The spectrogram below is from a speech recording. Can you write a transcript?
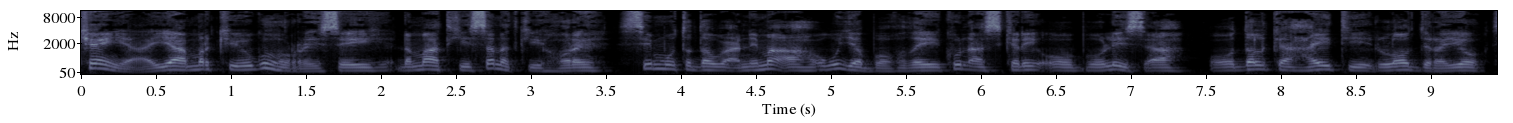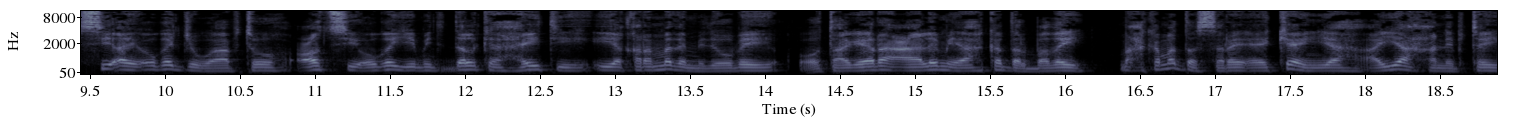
kenya ayaa markii ugu horreysay dhammaadkii sannadkii hore si mutadawacnimo ah ugu yaboohday kun askari oo booliis ah oo dalka haiti loo dirayo si ay uga jawaabto codsi uga yimid dalka haiti iyo qaramada midoobay oo taageero caalami ah ka dalbaday. Maxkamadda sare ee kenya ayaa xanibtay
